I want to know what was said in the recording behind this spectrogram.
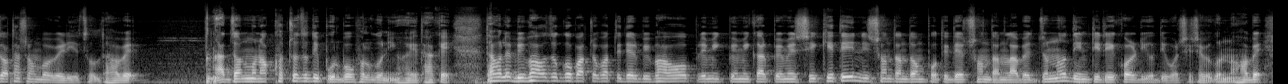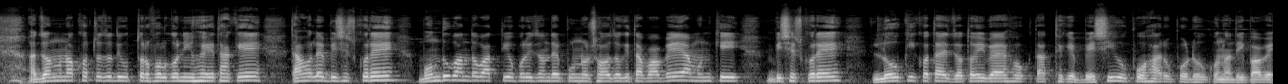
যথাসম্ভব এড়িয়ে চলতে হবে। আর জন্ম নক্ষত্র যদি পূর্ব ফলগুনি হয়ে থাকে, তাহলে বিবাহযোগ্য পাত্রপাত্রীদের বিবাহ, প্রেমিক, প্রেমিকার প্রেমের স্বীকৃতি, নিঃসন্তান দম্পতিদের সন্তান লাভের জন্য দিনটি রেকর্ডীয় দিবস হিসেবে গণ্য হবে। আর জন্ম নক্ষত্র যদি উত্তর ফলগুনি হয়ে থাকে, তাহলে বিশেষ করে বন্ধু বান্ধব আত্মীয় পরিজনদের পূর্ণ সহযোগিতা পাবে, এমনকি বিশেষ করে লৌকিকতায় যতই ব্যয় হোক, তার থেকে বেশি উপহার উপঢৌকনাদি পাবে।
